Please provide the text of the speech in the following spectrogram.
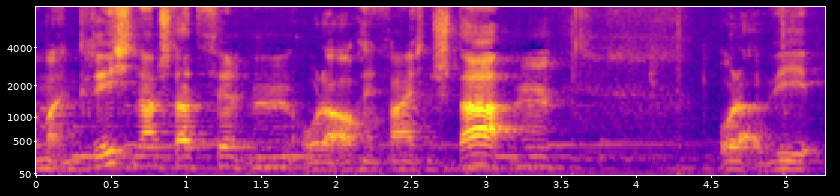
nur mal in Griechenland stattfinden oder auch in den Vereinigten Staaten oder wie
